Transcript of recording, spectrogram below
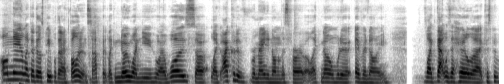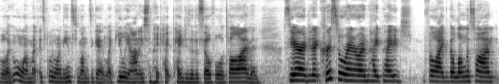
on there. Like, there was people that I followed and stuff, but like, no one knew who I was. So, like, I could have remained anonymous forever. Like, no one would have ever known like that was a hurdle because people were like, oh, it's probably one of the Insta mums again. Like Juliana used to make hate pages of herself all the time, and Sierra did it. Crystal ran her own hate page for like the longest time.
